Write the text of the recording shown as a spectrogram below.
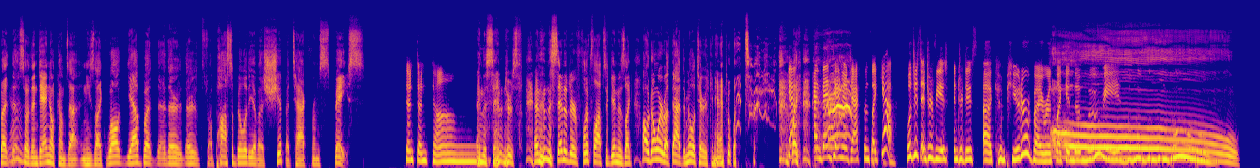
But th- so then Daniel comes out and he's like, "Well, yeah, but th- there there's a possibility of a ship attack from space." Dun dun dun. And the senators, and then the senator flip flops again. Is like, "Oh, don't worry about that. The military can handle it." Yeah, Like- And then Daniel Jackson's like, yeah, we'll just introduce introduce a computer virus like in the movies. Oh,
